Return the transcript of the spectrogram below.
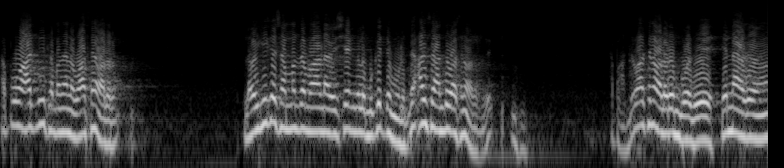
அப்போது ஆத்மீக சம்பந்தமான வாசனை வளரும். லௌகிக சம்பந்தமான விஷயங்களுக்கு முக்கியத்துவம் கொடுத்து அது அந்த வாசனை வளருது. அப்போ அந்த வாசனை வளரும் போது என்ன ஆகும்?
